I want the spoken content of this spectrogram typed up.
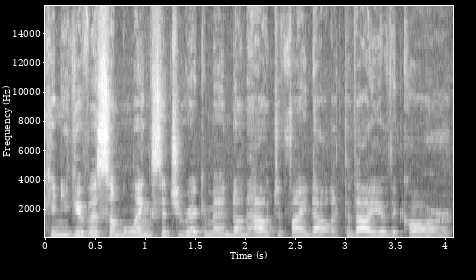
can you give us some links that you recommend on how to find out like the value of the car?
